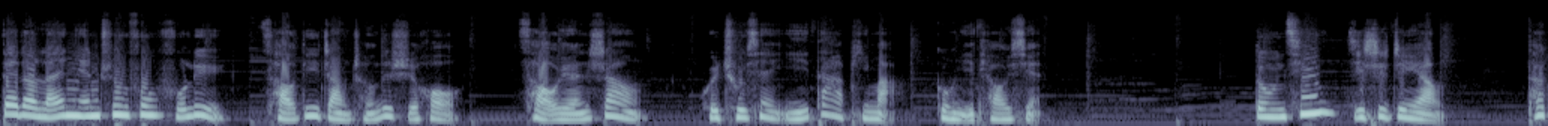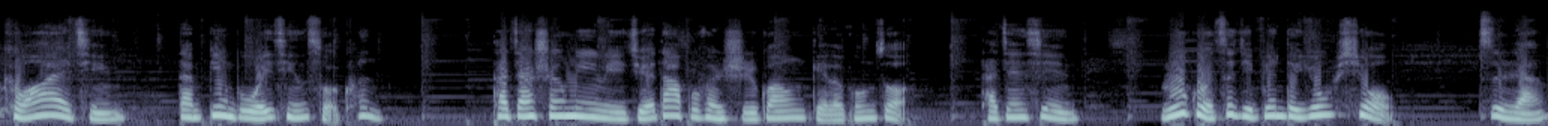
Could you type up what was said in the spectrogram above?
待到来年春风拂绿，草地长成的时候，草原上会出现一大匹马供你挑选。董卿即是这样，她渴望爱情，但并不为情所困。他将生命里绝大部分时光给了工作，他坚信，如果自己变得优秀，自然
